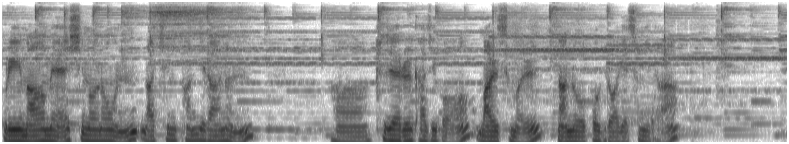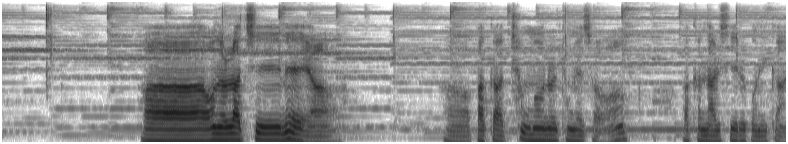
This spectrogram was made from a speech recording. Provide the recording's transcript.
우리 마음에 심어놓은 나침판이라는 어, 주제를 가지고 말씀을 나누어 보기로 하겠습니다. 아, 오늘 아침에 어, 어, 바깥 창문을 통해서 바깥 날씨를 보니까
